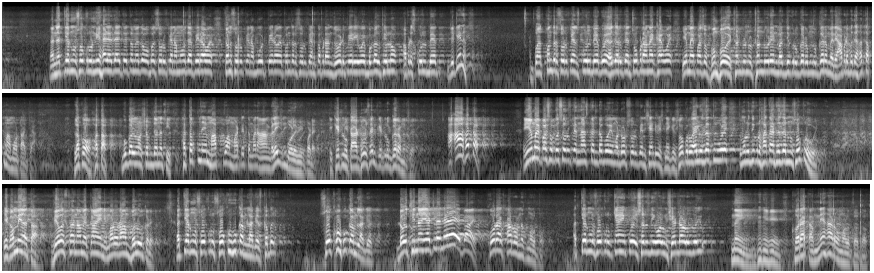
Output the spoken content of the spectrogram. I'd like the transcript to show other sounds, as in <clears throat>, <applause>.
અને અત્યારનું છોકરું નિહાળે જાય તો તમે જો બસો રૂપિયાના મોજા પહેર્યા હોય, ત્રણસો રૂપિયાના બૂટ પહેર્યા હોય, પંદરસો રૂપિયાના કપડાની જોડ પહેરી હોય, બગલ થેલો, આપણે સ્કૂલ બેગ જે કહીએ ને પંદરસો રૂપિયાની સ્કૂલ બેગ હોય, હજાર રૂપિયાના ચોપડા નાખ્યા હોય, એમાંય પાછો ભંભો હોય, ઠંડુનું ઠંડુ રહે મારું દીકરું ગરમનું ગરમ રહે. આપણે બધા હતપમાં મોટા ગયા લખો, હતપ. ગૂગલનો શબ્દ નથી. હતપને માપવા માટે તમારે આંગળી જ બોળવી પડે કે કેટલું ટાઢું છે ને કેટલું ગરમ છે. આ હતપ. એમાંય પાછો બસો રૂપિયા નાસ્તા ડબ્બો એમાં દોઢસો રૂપિયાની સેન્ડવિચ નાખી. છોકરું આયલું જતું હોય તમારું દીકરું સાત આઠ હજારનું છોકરું હોય. એક અમે હતા. વ્યવસ્થા નામે કાંઈ નહીં. મારો રામ ભલું કરે. અત્યારનું છોકરું સોખું હું કામ લાગે છે ખબર? સોખું હું કામ લાગે? ડવથી ના એટલે ને ભાઈ, ખોરાક સારો નથી મળતો. અત્યારનું છોકરું ક્યાંય કોઈ શરદી વાળું શેડાળું જોયું? નહીં. <laughs> ખોરાક અમને સારો મળતો હતો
